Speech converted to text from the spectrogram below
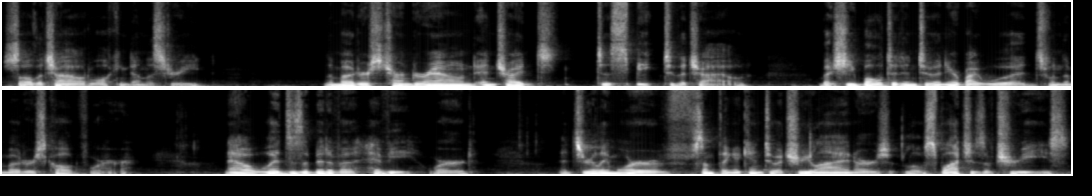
saw the child walking down the street. The motorist turned around and tried to speak to the child, but she bolted into a nearby woods when the motorist called for her. Now, woods is a bit of a heavy word. It's really more of something akin to a tree line or little splotches of trees.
